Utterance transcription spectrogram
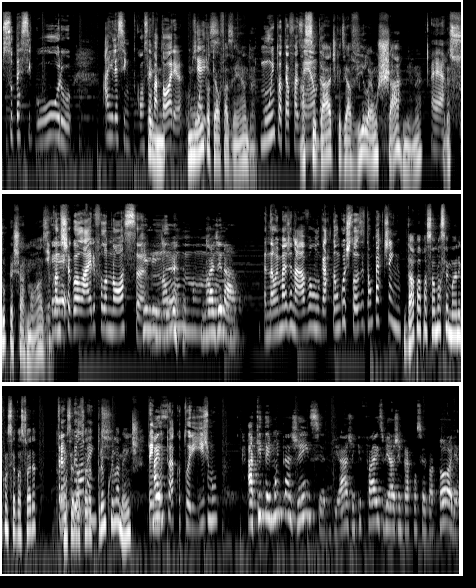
super seguro. Aí ele assim, conservatória. Tem muito é hotel fazenda. Muito hotel fazenda. A cidade, quer dizer, a vila é um charme, né? É. Ela é super charmosa. E quando é. chegou lá, ele falou: Nossa, não, não, não, imaginava. Não imaginava um lugar tão gostoso e tão pertinho. Dá para passar uma semana em conservatória tranquilamente. Conservatória tranquilamente. Tem Mas... muito ecoturismo. Aqui tem muita agência de viagem que faz viagem para conservatória,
